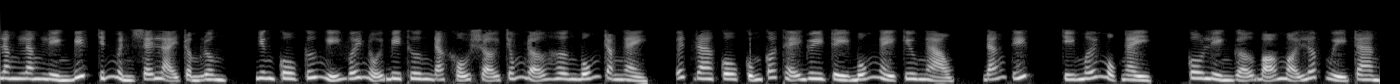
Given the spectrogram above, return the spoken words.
lăng lăng liền biết chính mình sẽ lại trầm luân, nhưng cô cứ nghĩ với nỗi bi thương đã khổ sở chống đỡ hơn 400 ngày, ít ra cô cũng có thể duy trì 4 ngày kiêu ngạo, đáng tiếc, chỉ mới một ngày, cô liền gỡ bỏ mọi lớp ngụy trang,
